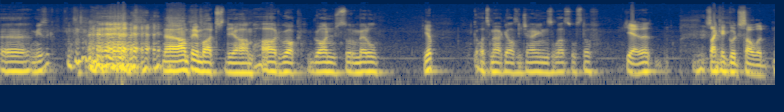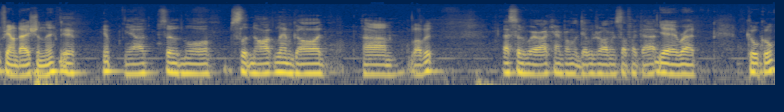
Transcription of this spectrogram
Uh, music? no, I'm pretty much the um, hard rock, grunge sort of metal. Yep. Godsmack, Alice in Chains, all that sort of stuff. yeah that it's like a good solid foundation there Yeah. Yep. Yeah, I sort of more Slipknot, Lamb of God. Um, love it that's sort of where I came from, the DevilDriver and stuff like that. yeah rad cool cool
